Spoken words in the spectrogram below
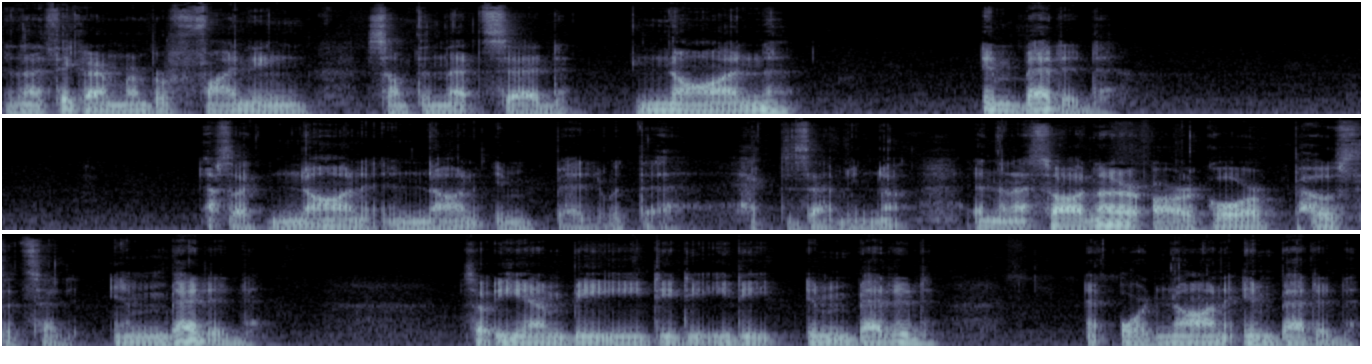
and I think I remember finding something that said non embedded. I was like non and non embedded. What the heck does that mean? Not. And then I saw another article or post that said embedded. So E M B E D D E D embedded or non embedded.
